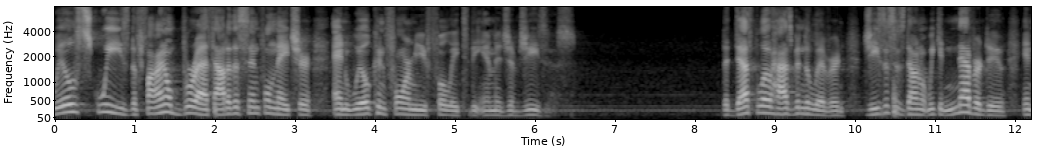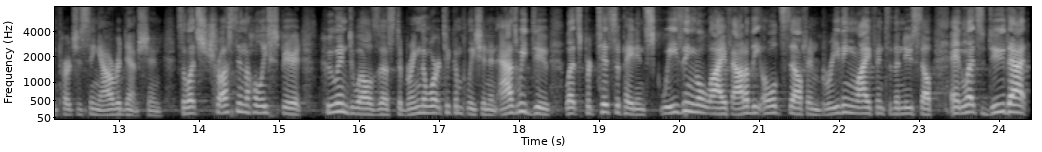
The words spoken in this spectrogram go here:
will squeeze the final breath out of the sinful nature and will conform you fully to the image of Jesus. The death blow has been delivered. Jesus has done what we could never do in purchasing our redemption. So let's trust in the Holy Spirit who indwells us to bring the work to completion. And as we do, let's participate in squeezing the life out of the old self and breathing life into the new self. And let's do that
